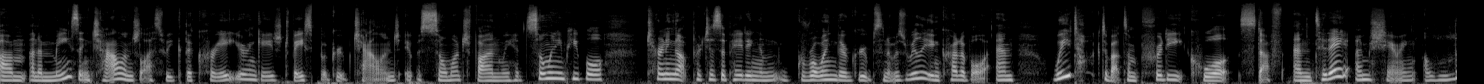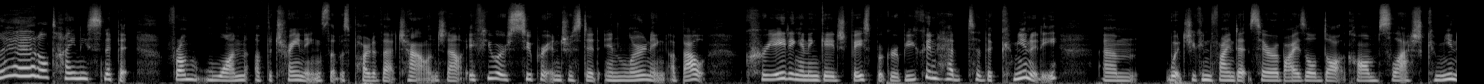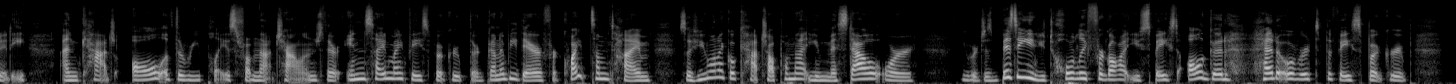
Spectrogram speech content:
um, an amazing challenge last week the Create Your Engaged Facebook group challenge. It was so much fun. We had so many people turning up, participating, and growing their groups, and it was really incredible. And we talked about some pretty cool stuff. And today I'm sharing a little tiny snippet from one of the trainings that was part of that challenge. Now, if you are super interested in learning about creating an engaged Facebook group, you can head to the community. Um, which you can find at sarahbeisel.com slash community and catch all of the replays from that challenge. They're inside my Facebook group. They're going to be there for quite some time. So if you want to go catch up on that, you missed out or you were just busy and you totally forgot, you spaced, all good, head over to the Facebook group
